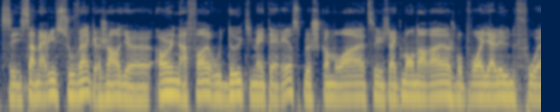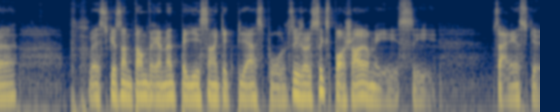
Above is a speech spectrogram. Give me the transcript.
ça m'arrive souvent que genre, il y a une affaire ou deux qui m'intéressent, puis là, je suis comme, ouais, tu sais, avec mon horaire, je vais pouvoir y aller une fois. Est-ce que ça me tente vraiment de payer 100 quelques piastres pour. Tu sais, je le sais que c'est pas cher, mais c'est. Ça reste que. Tu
